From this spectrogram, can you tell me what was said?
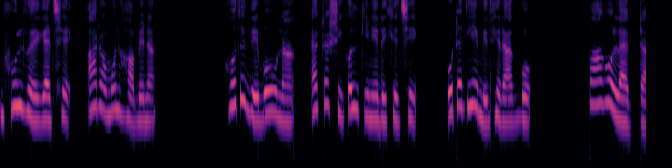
ভুল হয়ে গেছে, আর অমন হবে না। হতে দেবও না, একটা শিকল কিনে রেখেছি, ওটা দিয়ে বেঁধে রাখব। পাগল একটা।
